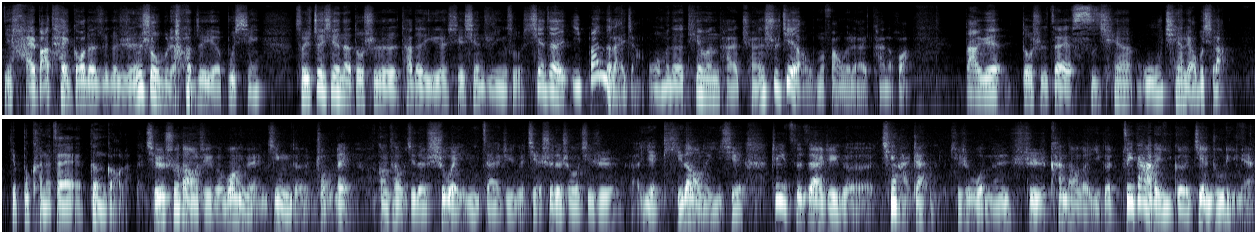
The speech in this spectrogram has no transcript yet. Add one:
你海拔太高的这个人受不了，这也不行。所以这些呢，都是它的一个些限制因素。现在一般的来讲，我们的天文台，全世界啊，我们范围来看的话。大约都是在四千、五千了不起了，就不可能再更高了。其实说到这个望远镜的种类，刚才我记得施伟你在这个解释的时候，其实也提到了一些。这次在这个青海站，其实我们是看到了一个最大的一个建筑里面，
